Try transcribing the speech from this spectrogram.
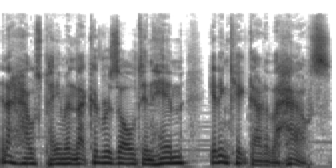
in a house payment that could result in him getting kicked out of the house.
